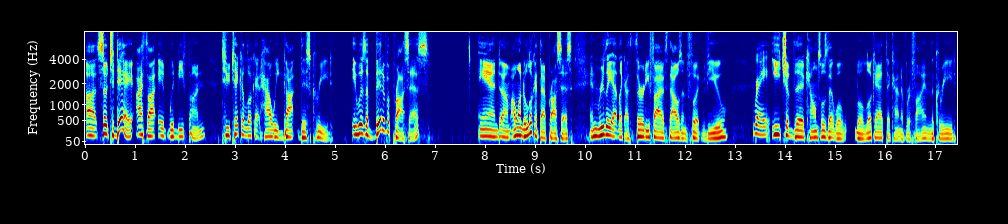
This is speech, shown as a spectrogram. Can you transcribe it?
Uh, so today, I thought it would be fun to take a look at how we got this creed. It was a bit of a process, and um, I wanted to look at that process and really at like a thirty-five thousand foot view. Right. Each of the councils that we'll we'll look at that kind of refine the creed,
